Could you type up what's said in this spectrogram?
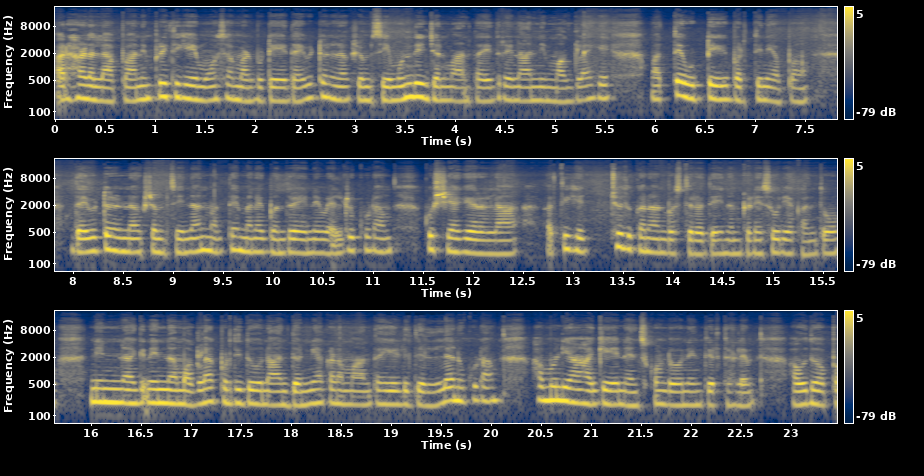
ಅರ್ಹಳಲ್ಲ ಅಪ್ಪ. ನಿಮ್ಮ ಪ್ರೀತಿಗೆ ಮೋಸ ಮಾಡಿಬಿಟ್ಟೆ. ದಯವಿಟ್ಟು ನನ್ನ ಕ್ಷಮಿಸಿ. ಮುಂದಿನ ಜನ್ಮ ಅಂತ ಇದ್ದರೆ ನಾನು ನಿಮ್ಮ ಮಗಳಾಗೆ ಮತ್ತೆ ಹುಟ್ಟಿ ಬರ್ತೀನಿ ಅಪ್ಪ. ದಯವಿಟ್ಟು ನನ್ನ ಕ್ಷಮಿಸಿ. ನಾನು ಮತ್ತೆ ಮನೆಗೆ ಬಂದರೆ ನೀವೆಲ್ಲರೂ ಕೂಡ ಖುಷಿಯಾಗಿರಲ್ಲ ಅತಿ ಹೆಚ್ಚು ದುಃಖನ ಅನುಭವಿಸ್ತಿರೋದೆ ನನ್ನ ಕಡೆ ಸೂರ್ಯಕಾಂತು. ನಿನ್ನ ನಿನ್ನ ಮಗಳಾಗಿ ಪಡೆದಿದ್ದು ನಾನು ಧನ್ಯ ಕಣಮ್ಮ ಅಂತ ಹೇಳಿದ್ದೆಲ್ಲನೂ ಕೂಡ ಅಮೂಲ್ಯ ಹಾಗೆ ನೆನೆಸ್ಕೊಂಡು ನಿಂತಿರ್ತಾಳೆ. ಹೌದು ಅಪ್ಪ,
